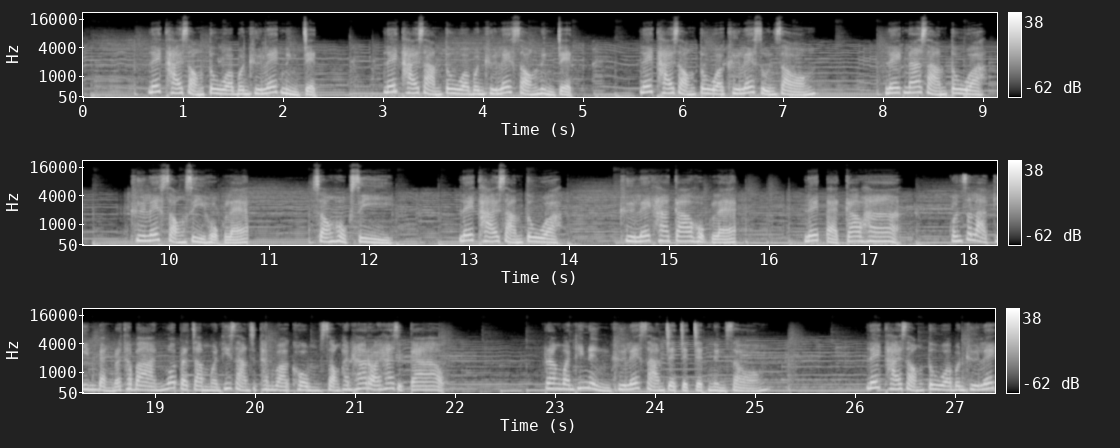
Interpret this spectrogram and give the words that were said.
008217 เลขท้าย 2 ตัวบนคือเลข 17 เลขท้าย 3 ตัวบนคือเลข 217 เลขท้าย 2 ตัวคือเลข 02 เลขหน้า 3 ตัว คือเลข 246 และ 264 เลขท้าย 3 ตัว คือเลข 596 และ เลข 895ผลสลากกินแบ่งรัฐบาลงวดประจำวันที่ 30 ธันวาคม 2559 รางวัลที่ 1 คือเลข 377712 เลขท้าย 2 ตัวบนคือเลข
